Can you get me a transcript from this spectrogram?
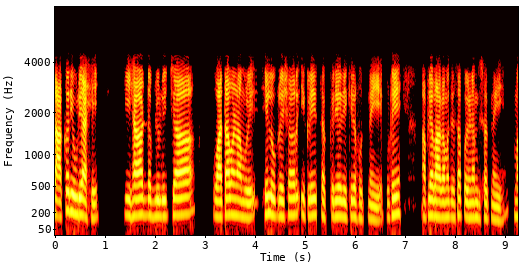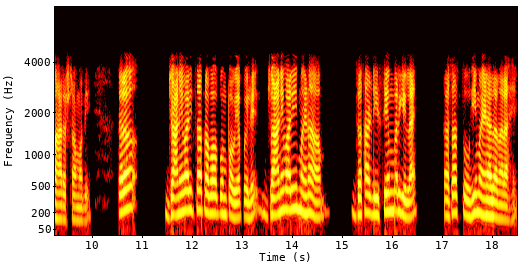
ताकद एवढी आहे की ह्या डब्ल्यू डीच्या वातावरणामुळे हे लो प्रेशर इकडे सक्रिय देखील होत नाहीये. कुठे आपल्या भागामध्ये त्याचा परिणाम दिसत नाही आहे महाराष्ट्रामध्ये. तर जानेवारीचा प्रभाव आपण पाहूया पहिले. जानेवारी महिना जसा डिसेंबर गेलाय तसाच तोही महिना जाणार आहे.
